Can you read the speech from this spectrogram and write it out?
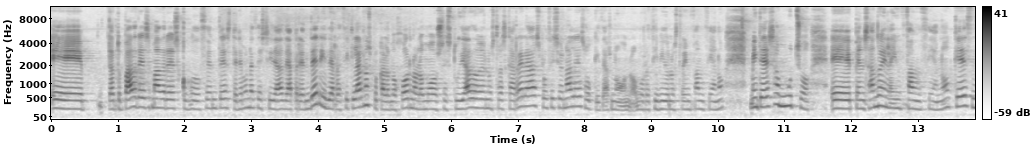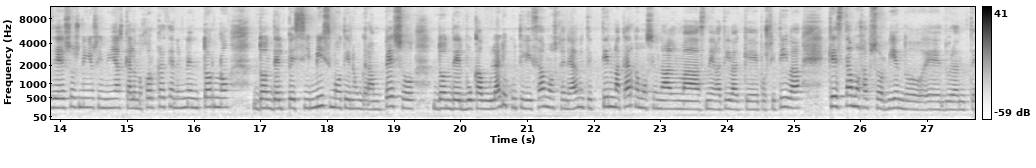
eh, tanto padres, madres como docentes tenemos necesidad de aprender y de reciclarnos porque a lo mejor no lo hemos estudiado en nuestras carreras profesionales o quizás no, no hemos recibido en nuestra infancia. ¿no? Me interesa mucho eh, pensando en la infancia, ¿no? ¿qué es de esos niños y niñas que a lo mejor crecen en un entorno donde el pesimismo tiene un gran peso, donde el vocabulario que utilizamos generalmente tiene una carga emocional más negativa que positiva, ¿qué estamos absorbiendo eh, durante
